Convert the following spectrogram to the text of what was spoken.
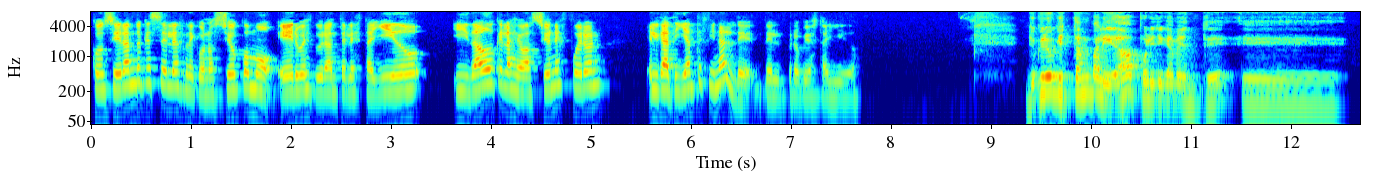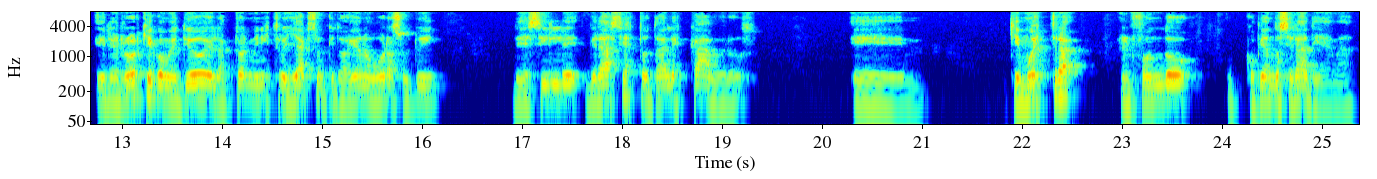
considerando que se les reconoció como héroes durante el estallido y dado que las evasiones fueron el gatillante final del propio estallido? Yo creo que están validados políticamente. Eh, el error que cometió el actual ministro Jackson, que todavía no borra su tweet, de decirle gracias totales cabros, eh, que muestra, en el fondo, copiando Cerati además,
